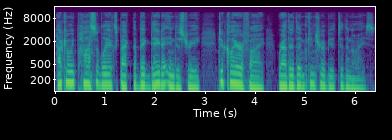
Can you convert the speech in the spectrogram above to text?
how can we possibly expect the big data industry to clarify rather than contribute to the noise?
